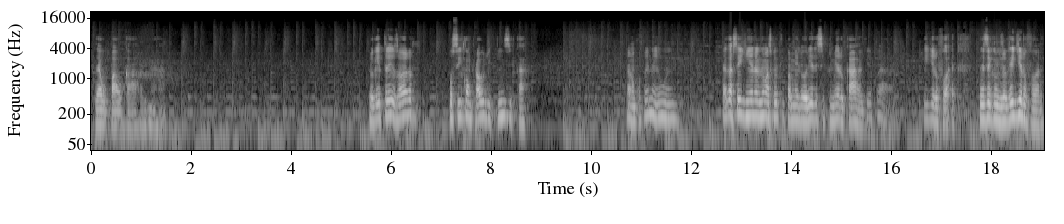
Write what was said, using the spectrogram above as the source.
quiser upar o carro ali mais rápido. Joguei 3 horas, consegui comprar o de 15k. Eu não comprei nenhum, hein? Já gastei dinheiro em umas coisas que pra melhoria desse primeiro carro aqui. Eu falei, ah, joguei dinheiro fora. Pensei que eu joguei dinheiro fora.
